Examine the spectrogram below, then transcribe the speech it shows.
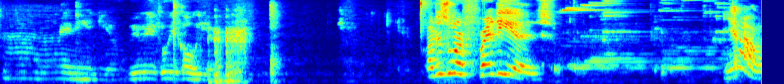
Hmm, maybe in here. We, we, we go here. Oh, this is where Freddy is. Yeah.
